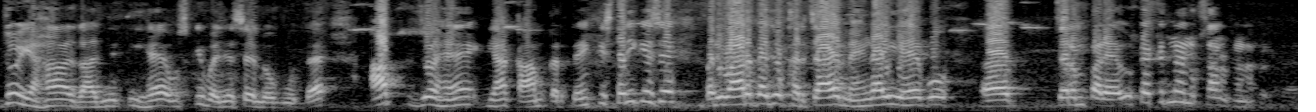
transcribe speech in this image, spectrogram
जो यहाँ राजनीति है उसकी वजह से लोग मुद्दा है। आप जो हैं यहाँ काम करते हैं किस तरीके से परिवार का जो खर्चा है महँगाई है वो चरम पर है उसका कितना नुकसान उठाना पड़ता है?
